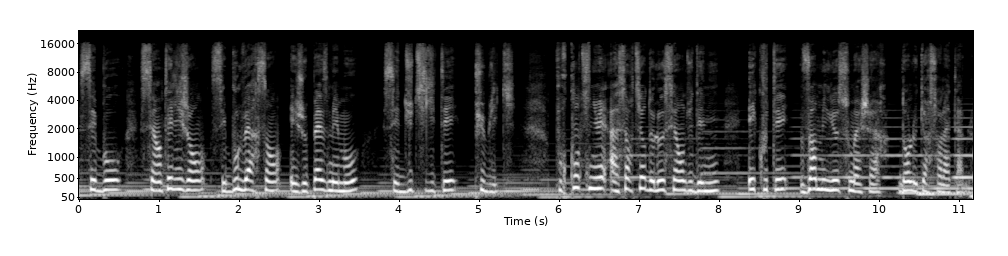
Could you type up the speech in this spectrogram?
C'est beau, c'est intelligent, c'est bouleversant, et je pèse mes mots, c'est d'utilité publique. Pour continuer à sortir de l'océan du déni, écoutez 20 milieux sous ma chair, dans le cœur sur la table.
